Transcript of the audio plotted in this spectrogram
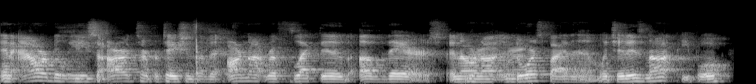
and our beliefs, our interpretations of it are not reflective of theirs and are Right, not right. endorsed by them, which it is not, people.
